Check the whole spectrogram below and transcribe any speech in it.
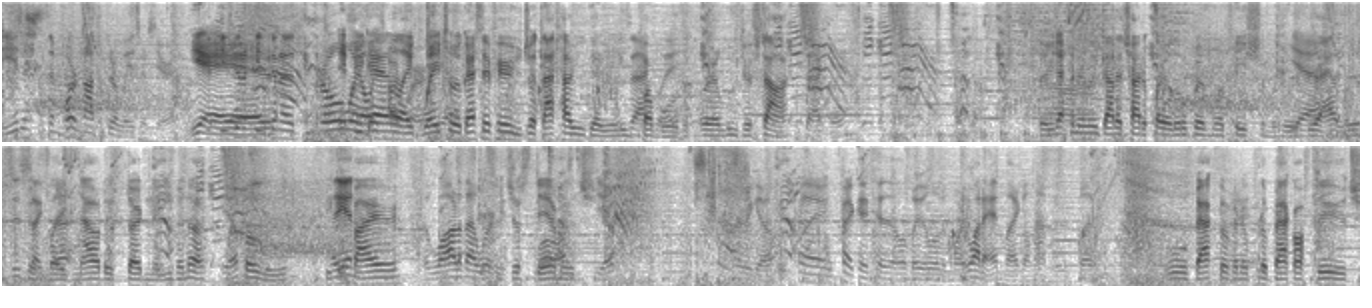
lead, it's important not to throw lasers here. Yeah. He's gonna, he's gonna throw if away you all his get like way too aggressive here, you just that's how you get your lead Exactly. crumbled or lose your stock. Exactly. So you definitely got to try to play a little bit more patiently here Yeah, if you're Atlas. just 'cause, like like, now they're starting to even up Yep. slowly. PK Again, Fire. A lot of that work is just damage. Yep. There we go. Probably, probably could have elevate a little bit more. A lot of end lag on that move, but Ooh, backed up and then put it back off stage.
